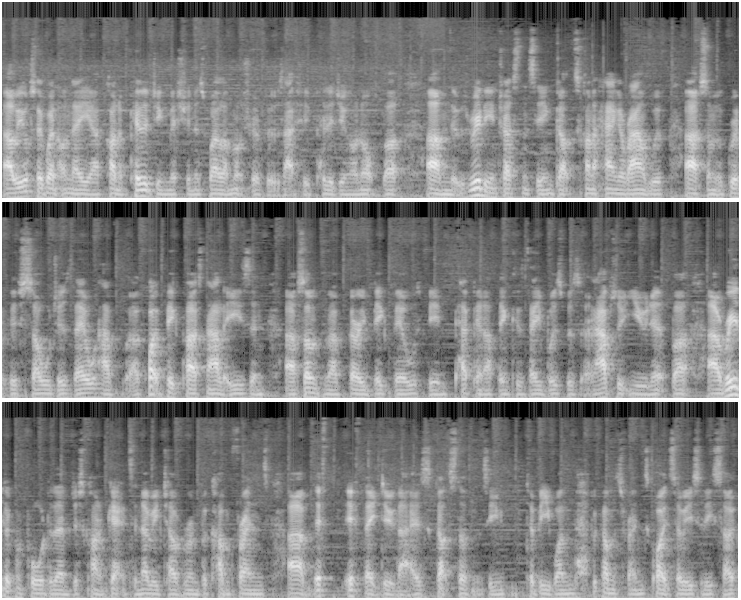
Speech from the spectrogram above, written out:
Uh, we also went on a uh, kind of pillaging mission as well, I'm not sure if it was actually pillaging or not, but um, it was really interesting seeing Guts kind of hang around with uh, some of Griffith's soldiers. They all have uh, quite big personalities and uh, some of them have very big bills, being Pippin I think his name was, was an absolute unit, but really looking forward to them just kind of getting to know each other and become friends. Um, if if they do that, as Guts doesn't seem to be one that becomes friends quite so easily. So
